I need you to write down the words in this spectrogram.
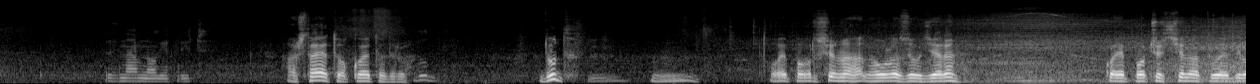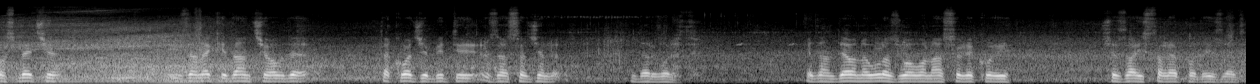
zna mnoge priče. A šta je to? Koje je to drvo? Dud, Dud? Mm. Ovo je površina na ulazu u Đera koja je počišćena, tu je bilo smeće i za neki dan će ovde takođe biti zasađen drvored. Jedan deo na ulazu u ovo naselje koji će zaista lepo da izgleda.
